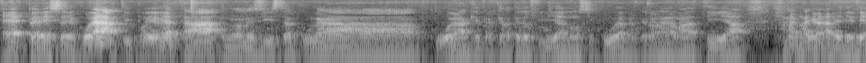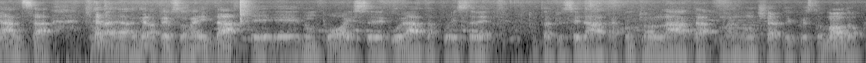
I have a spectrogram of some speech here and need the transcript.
è per essere curati, poi in realtà non esiste alcuna cura, anche perché la pedofilia non si cura perché non è una malattia, ma è una grave devianza nella, nella personalità e, e non può essere curata, può essere tutta più sedata, controllata, ma non certo in questo modo.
